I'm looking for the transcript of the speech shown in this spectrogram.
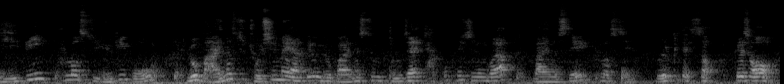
2b 플러스 6이고 요 마이너스 조심해야 돼요. 요 마이너스는 분자에 다 곱해지는 거야. 마이너스 a 플러스 1. 뭐 이렇게 됐어. 그래서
